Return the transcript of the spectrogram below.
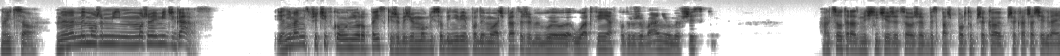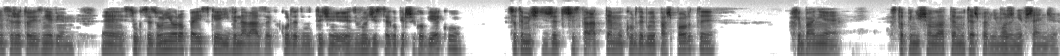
No i co? My, my możemy, możemy mieć gaz. Ja nie mam nic przeciwko Unii Europejskiej, żebyśmy mogli sobie, nie wiem, podejmować pracę, żeby były ułatwienia w podróżowaniu, we wszystkim. Ale co teraz myślicie, że co, że bez paszportu przekraczacie granicę, że to jest, nie wiem, e, sukces Unii Europejskiej i wynalazek, kurde, XXI wieku? Co ty myślisz, że 300 lat temu, kurde, były paszporty? Chyba nie. 150 lat temu też pewnie może nie wszędzie.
